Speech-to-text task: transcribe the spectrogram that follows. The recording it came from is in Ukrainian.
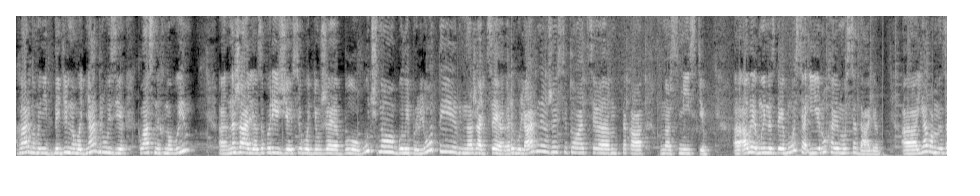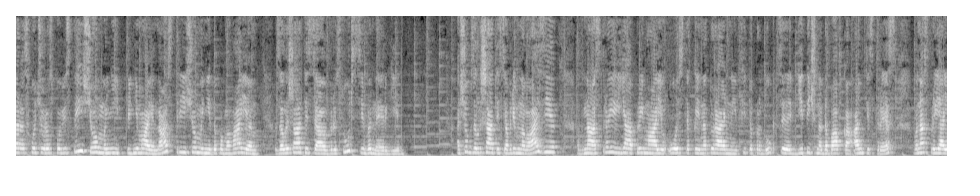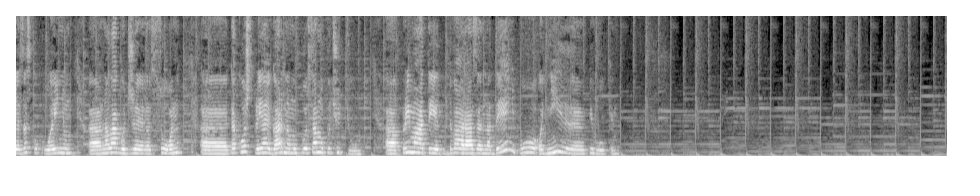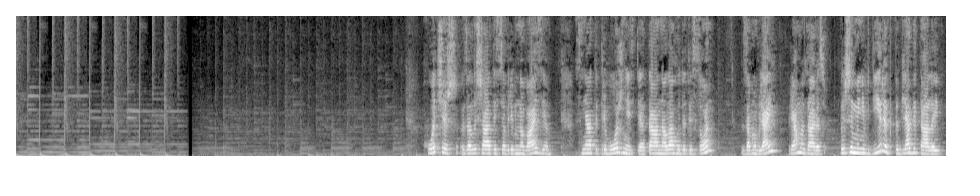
Гарного недільного дня, друзі, класних новин. Е, На жаль, Запоріжжя сьогодні вже було гучно, були прильоти. На жаль, це регулярна вже ситуація така у нас в місті. Е, Але ми не здаємося і рухаємося далі. Е, Я вам зараз хочу розповісти, що мені піднімає настрій, що мені допомагає залишатися в ресурсі, в енергії. А щоб залишатися в рівновазі, в настрої, я приймаю ось такий натуральний фітопродукт. Це дієтична добавка антистрес. Вона сприяє заспокоєнню, е, налагоджує сон, е, також сприяє гарному самопочуттю. Е, Приймати два рази на день по одній пігулки. Хочеш залишатися в рівновазі, зняти тривожність та налагодити сон? Замовляй прямо зараз. Пиши мені в Дірект для деталей.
